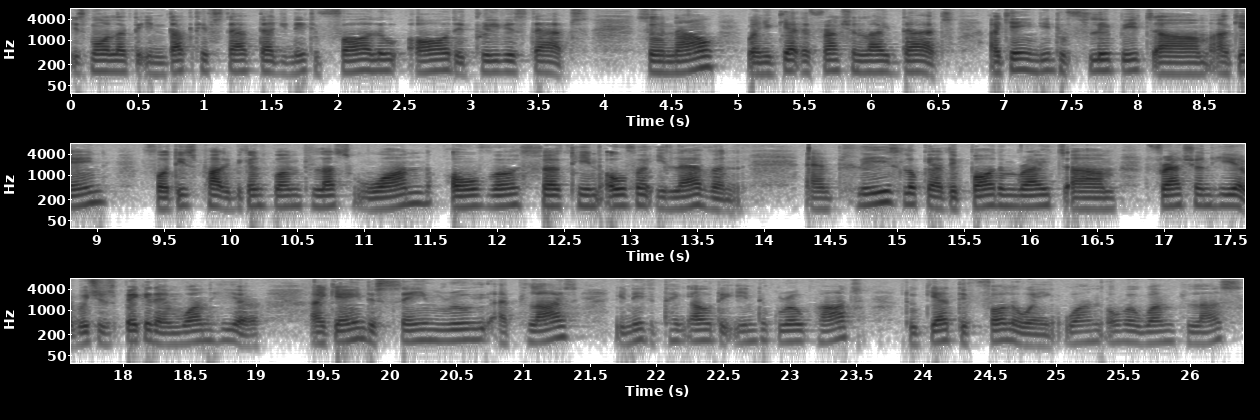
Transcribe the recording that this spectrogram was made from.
it's more like the inductive step that you need to follow all the previous steps. So now, when you get a fraction like that, again, you need to flip it um, again. For this part, it becomes 1 plus 1 over 13 over 11. And please look at the bottom right um, fraction here, which is bigger than 1 here. Again, the same rule applies. You need to take out the integral part to get the following 1 over 1 plus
